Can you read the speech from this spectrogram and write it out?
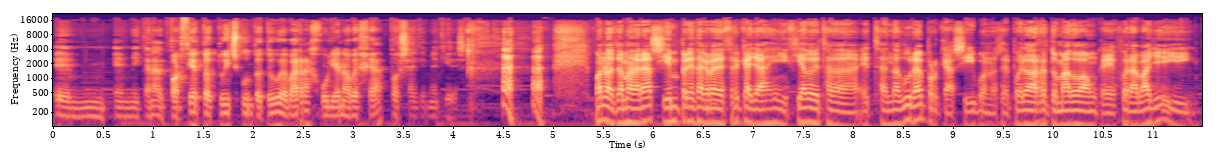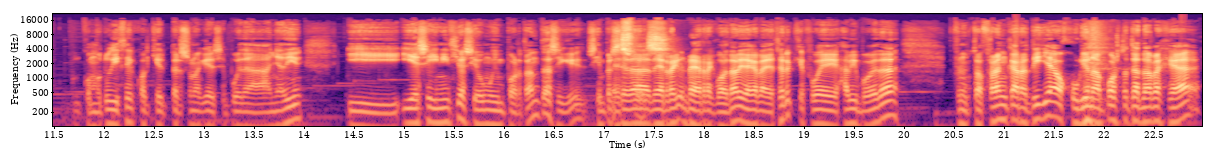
en, en, mi canal. Por cierto, twitch.tv barra julianovga, por si alguien me quiere bueno, de todas maneras, siempre es de agradecer que hayas iniciado esta, esta andadura, porque así, bueno, después lo has retomado aunque fuera Valle y como tú dices, cualquier persona que se pueda añadir. Y, y ese inicio ha sido muy importante, así que siempre se da de, re, de, recordar y de agradecer que fue Javi Poveda, nuestro Fran o Julián la BGA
